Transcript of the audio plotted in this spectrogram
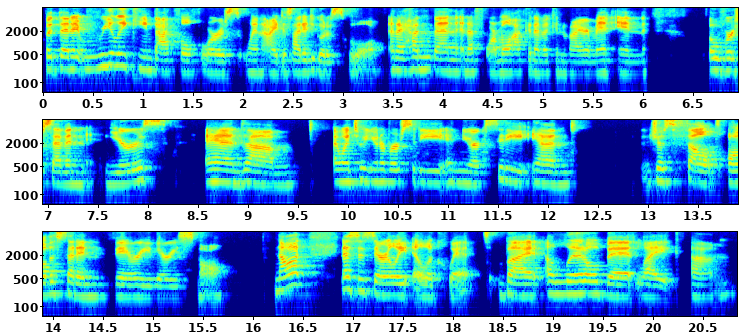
But then it really came back full force when I decided to go to school. And I hadn't been in a formal academic environment in over seven years. And um, I went to a university in New York City and just felt all of a sudden very, very small. Not necessarily ill equipped, but a little bit like um,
